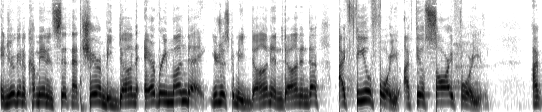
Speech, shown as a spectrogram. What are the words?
and you're going to come in and sit in that chair and be done every Monday. You're just going to be done and done and done. I feel for you. I feel sorry for you. I'm,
